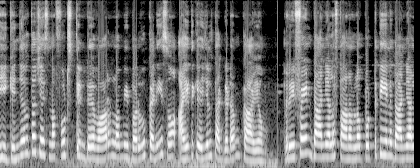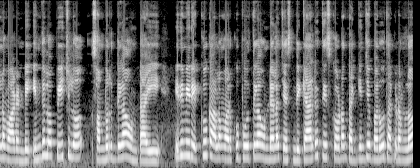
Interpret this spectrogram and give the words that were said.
ఈ గింజలతో చేసిన ఫుడ్స్ తింటే వారంలో మీ బరువు కనీసం ఐదు కేజీలు తగ్గడం ఖాయం. రిఫైన్డ్ ధాన్యాల స్థానంలో పొట్టు తీయని ధాన్యాలను వాడండి. ఇందులో పీచులో సమృద్ధిగా ఉంటాయి. ఇది మీరు ఎక్కువ కాలం వరకు పూర్తిగా ఉండేలా చేస్తుంది. క్యాలరీ తీసుకోవడం తగ్గించి బరువు తగ్గడంలో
